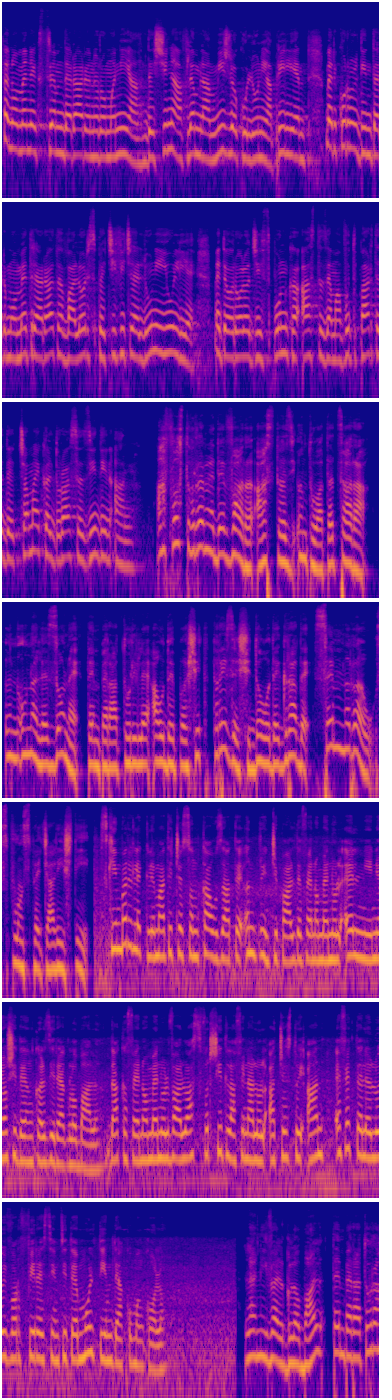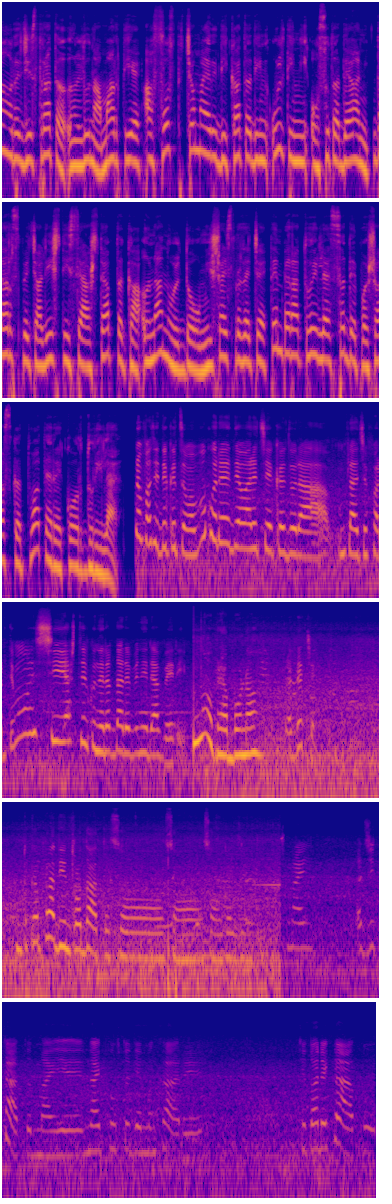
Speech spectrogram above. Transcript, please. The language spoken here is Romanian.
Fenomen extrem de rar în România. Deși ne aflăm la mijlocul lunii aprilie, mercurul din termometre arată valori specifice lunii iulie. Meteorologii spun că astăzi am avut parte de cea mai călduroasă zi din an. A fost vreme de vară astăzi în toată țara. În unele zone, temperaturile au depășit 32 de grade, semn rău, spun specialiștii. Schimbările climatice sunt cauzate în principal de fenomenul El Niño și de încălzirea globală. Dacă fenomenul va lua sfârșit la finalul acestui an, efectele lui vor fi resimțite mult timp de acum încolo. La nivel global, temperatura înregistrată în luna martie a fost cea mai ridicată din ultimii 100 de ani, dar specialiștii se așteaptă ca în anul 2016 temperaturile să depășească toate recordurile. Nu poate decât să mă bucure, deoarece căldura îmi place foarte mult și aștept cu nerăbdare venirea verii. Nu prea bună, De ce? pentru că prea dintr-o dată s-o, s-o, s-o încălzit. mai agitat, mai n-ai poftă de mâncare, Contoh dekat apa?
